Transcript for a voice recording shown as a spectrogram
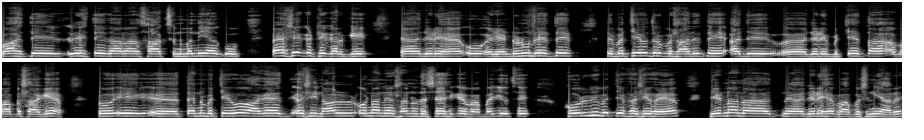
ਵਾਸਤੇ ਰਿਸ਼ਤੇਦਾਰਾਂ, ਸਾਖ ਸੰਬੰਧੀਆਂ ਕੋ ਪੈਸੇ ਇਕੱਠੇ ਕਰਕੇ ਜਿਹੜੇ ਹੈ ਉਹ ਏਜੰਟ ਨੂੰ ਦੇ ਦਿੱਤੇ ਤੇ ਬੱਚੇ ਉਧਰ ਫਸਾ ਦਿੱਤੇ। ਅੱਜ ਜਿਹੜੇ ਬੱਚੇ ਤਾਂ ਵਾਪਸ ਆ ਗਿਆ, ਤੋ ਇਹ ਤਿੰਨ ਬੱਚੇ ਉਹ ਆ ਗਏ। ਅਸੀਂ ਨਾਲ ਉਹਨਾਂ ਨੇ ਸਾਨੂੰ ਦੱਸਿਆ ਸੀ ਕਿ ਬਾਬਾ ਜੀ ਉੱਥੇ ਹੋਰ ਵੀ ਬੱਚੇ ਫਸੇ ਹੋਏ ਆ, ਜਿਨ੍ਹਾਂ ਦਾ ਜਿਹੜੇ ਹੈ ਵਾਪਸ ਨਹੀਂ ਆ ਰਹੇ।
